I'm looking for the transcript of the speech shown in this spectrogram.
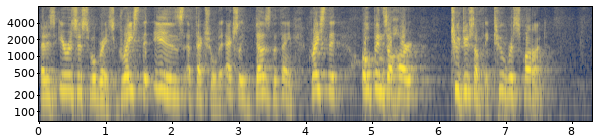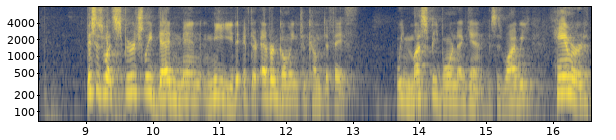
That is irresistible grace. Grace that is effectual, that actually does the thing. Grace that opens a heart to do something, to respond. This is what spiritually dead men need if they're ever going to come to faith. We must be born again. This is why we hammered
